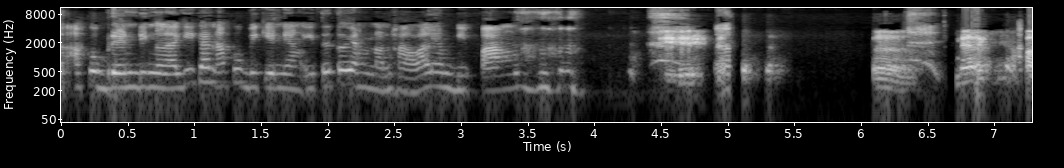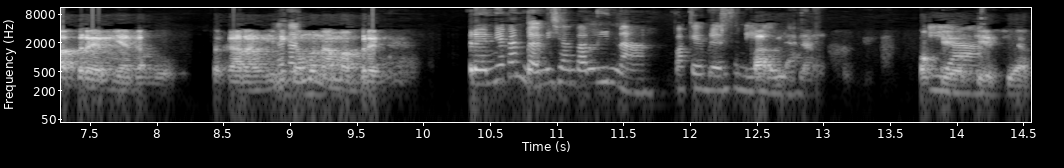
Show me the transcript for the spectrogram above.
aku branding lagi kan aku bikin yang itu tuh yang non halal yang bipang. Eh, mereknya apa brandnya kamu? Sekarang ini kamu nama brand Brandnya kan Mbak Chantalina, pakai brand sendiri Pak udah. Oke, Iya. oke, siap.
